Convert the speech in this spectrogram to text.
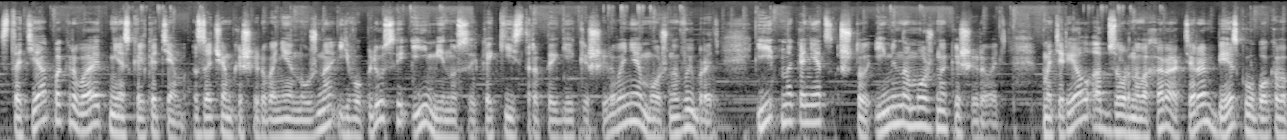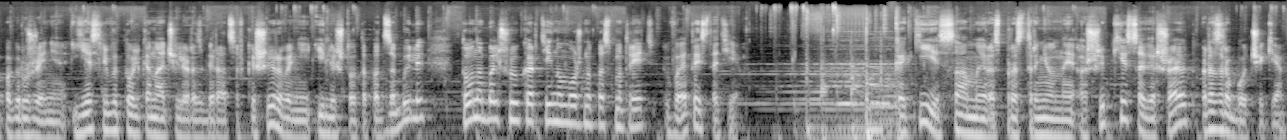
Статья покрывает несколько тем. Зачем кэширование нужно, его плюсы и минусы, какие стратегии кэширования можно выбрать. И, наконец, что именно можно кэшировать. Материал обзорного характера без глубокого погружения. Если вы только начали разбираться в кэшировании или что-то подзабыли, то на большую картину можно посмотреть в этой статье. Какие самые распространенные ошибки совершают разработчики?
